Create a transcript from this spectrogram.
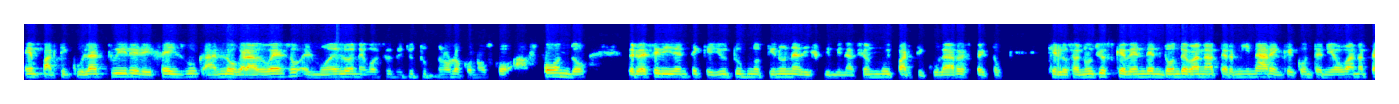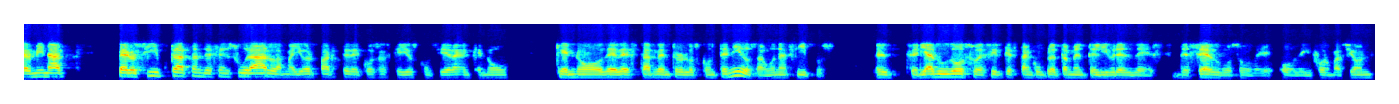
en particular Twitter y Facebook han logrado eso. El modelo de negocios de YouTube no lo conozco a fondo, pero es evidente que YouTube no tiene una discriminación muy particular respecto que los anuncios que venden, dónde van a terminar, en qué contenido van a terminar, pero sí tratan de censurar la mayor parte de cosas que ellos consideran que no, que no debe estar dentro de los contenidos. Aún así, pues sería dudoso decir que están completamente libres de, sesgos o de, o de información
